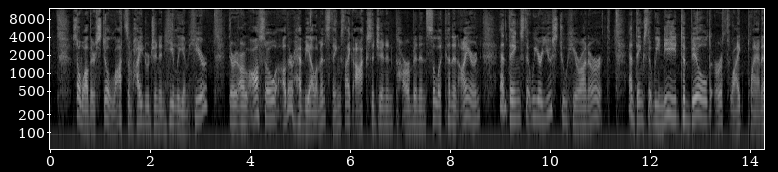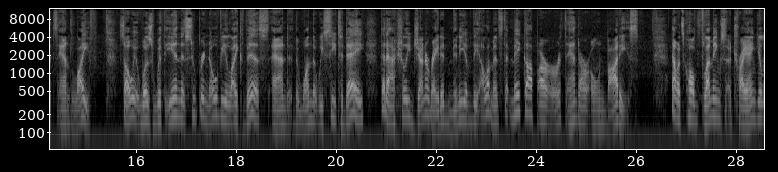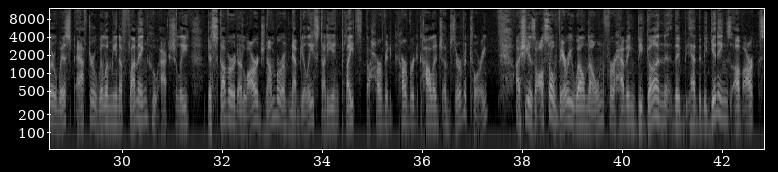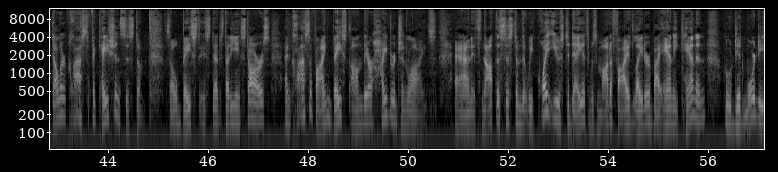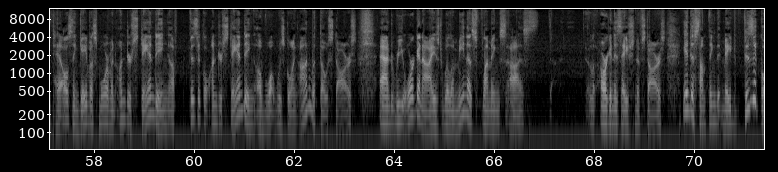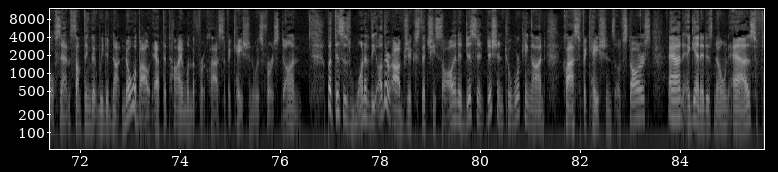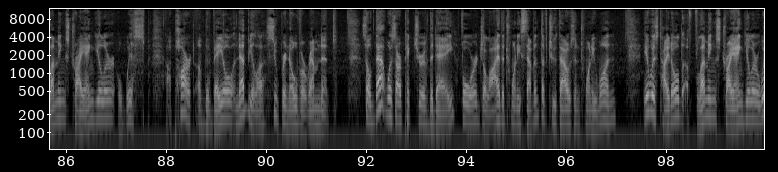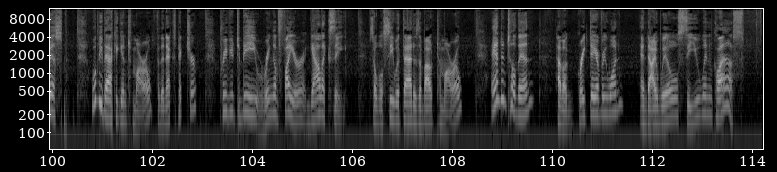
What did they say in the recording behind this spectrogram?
So while there's still lots of hydrogen and helium here, there are also other heavy elements, things like oxygen and carbon and silicon and iron, and things that we are used to here on Earth, and things that we need to build Earth like planets and life. So it was within supernovae like this and the one that we see today that actually generated many of the elements that make up our Earth and our own bodies. Now it's called Fleming's triangular wisp after Williamina Fleming who actually discovered a large number of nebulae studying plates at the Harvard Harvard College Observatory. Uh, she is also very well known for having begun the had the beginnings of our stellar classification system. So based instead studying stars and classifying based on their hydrogen lines. And it's not the system that we quite use today. It was modified later by Annie Cannon, who did more details and gave us more of an understanding of physical understanding of what was going on with those stars and reorganized Williamina's Fleming's uh, organization of stars into something that made physical sense, something that we did not know about at the time when the classification was first done. But this is one of the other objects that she saw in addition to working on classifications of stars. And again, it is known as Fleming's triangular wisp, a part of the Veil Nebula supernova remnant. So that was our picture of the day for July the 27th of 2021. It was titled Fleming's Triangular Wisp. We'll be back again tomorrow for the next picture previewed to be Ring of Fire Galaxy. So we'll see what that is about tomorrow. And until then, have a great day, everyone. And I will see you in class.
